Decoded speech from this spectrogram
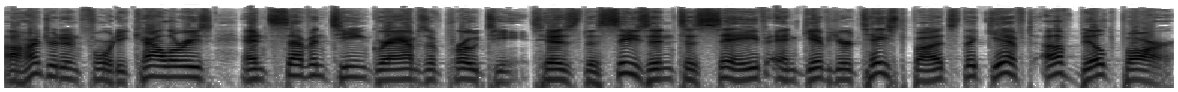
140 calories, and 17 grams of protein. Tis the season to save and give your taste buds the gift of Built Bar.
